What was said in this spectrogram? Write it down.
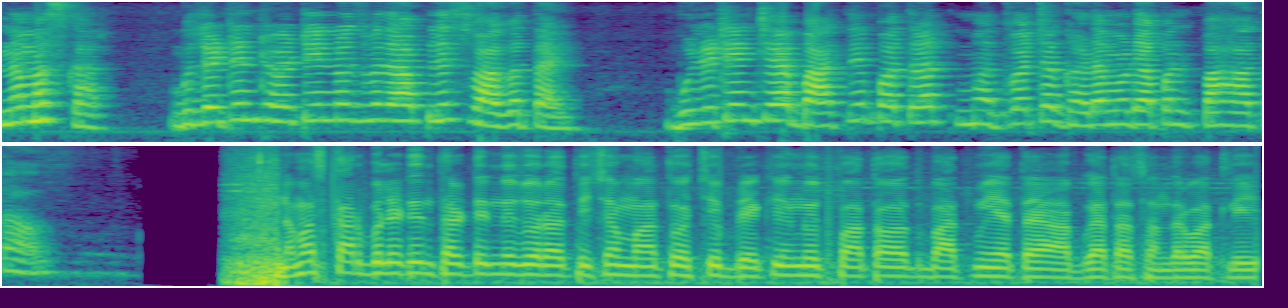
नमस्कार. बुलेटिन थर्टीन न्यूजमध्ये आपले स्वागत आहे. बुलेटिनच्या बातमीपत्रात महत्त्वाच्या घडामोडी आपण पाहत आहोत. नमस्कार बुलेटिन थर्टीन न्यूजवर अतिशय महत्त्वाची ब्रेकिंग न्यूज पाहत आहोत. बातमी येत आहे अपघातासंदर्भातली.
